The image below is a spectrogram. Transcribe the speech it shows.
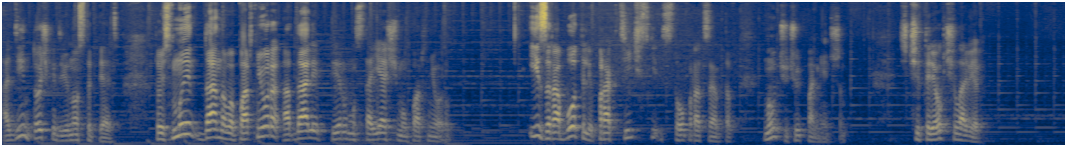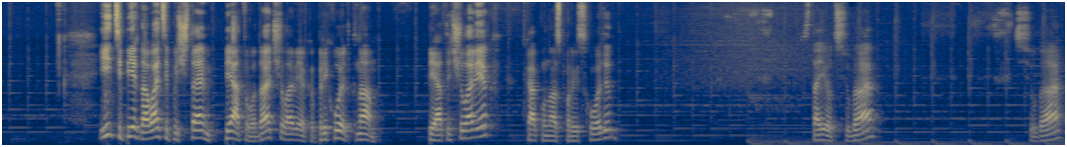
1.95. То есть мы данного партнера отдали первому стоящему партнеру. И заработали практически 100%. Ну, чуть-чуть поменьше. С 4 человек. И теперь давайте посчитаем пятого да, человека. Приходит к нам пятый человек. Как у нас происходит? Встает сюда сюда,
